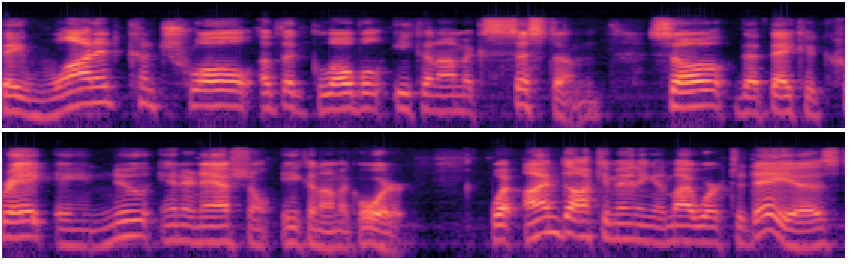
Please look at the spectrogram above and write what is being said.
They wanted control of the global economic system so that they could create a new international economic order. What I'm documenting in my work today is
